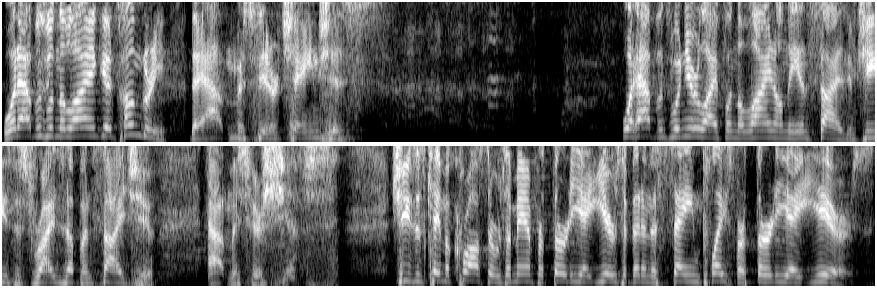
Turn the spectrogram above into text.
What happens when the lion gets hungry? The atmosphere changes. What happens when your life, when the lion on the inside of Jesus rises up inside you? Atmosphere shifts. Jesus came across, there was a man for 38 years, had been in the same place for 38 years.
